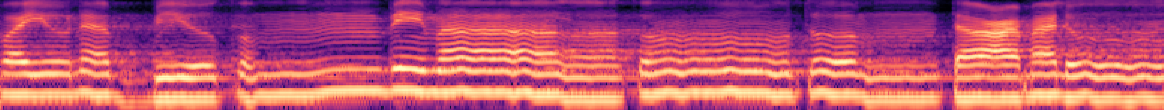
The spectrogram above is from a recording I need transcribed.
فينبئكم بما كنتم تعملون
